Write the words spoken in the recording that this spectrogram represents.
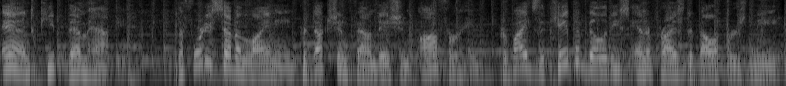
and keep them happy. The 47 Lining Production Foundation offering provides the capabilities enterprise developers need,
